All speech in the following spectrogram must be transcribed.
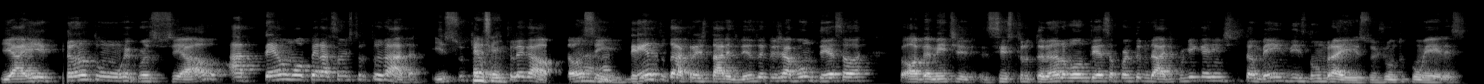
E aí, tanto um recurso social até uma operação estruturada. Isso que é Perfeito. é muito legal. Então, assim, uhum. dentro da Acreditar mesmo, eles já vão ter essa, obviamente, se estruturando, vão ter essa oportunidade. Por que, que a gente também vislumbra isso junto com eles?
